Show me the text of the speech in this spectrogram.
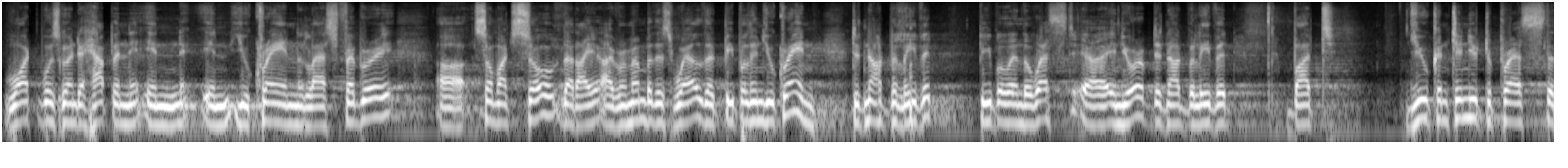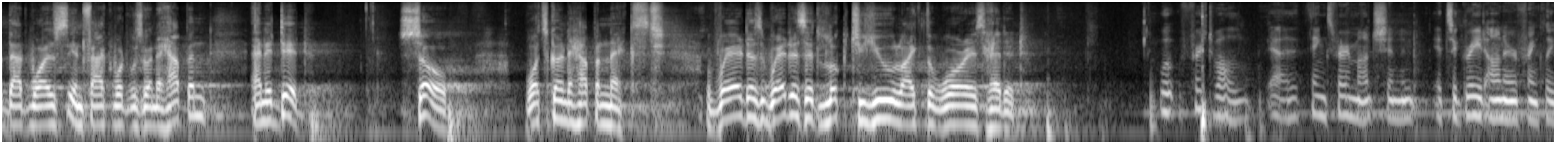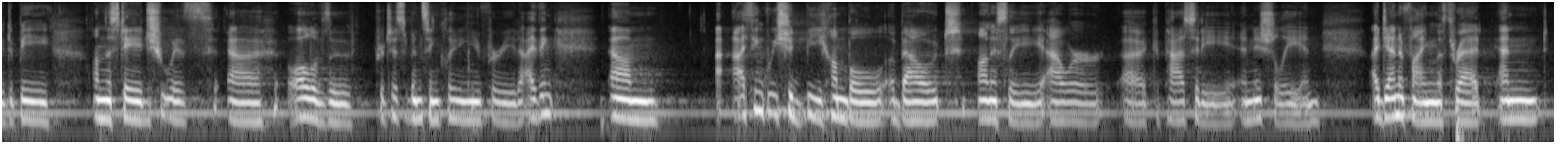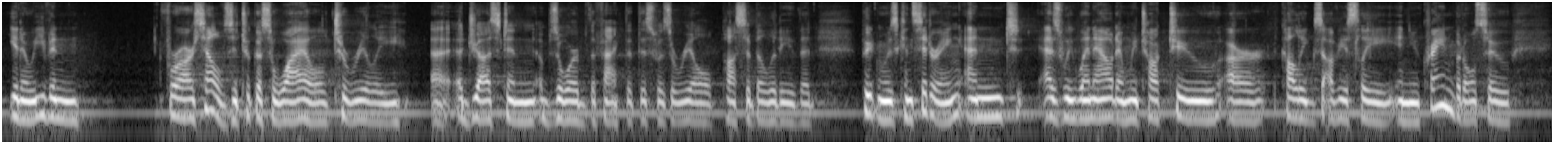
what was going to happen in, in Ukraine last February, uh, so much so that I, I, remember this well, that people in Ukraine did not believe it. People in the West, uh, in Europe did not believe it but you continued to press that that was, in fact, what was going to happen, and it did. So, what's going to happen next? Where does, where does it look to you like the war is headed? Well, first of all, uh, thanks very much, and it's a great honor, frankly, to be on the stage with uh, all of the participants, including you, Fareed. I think um, I think we should be humble about, honestly, our uh, capacity initially in identifying the threat. And, you know, even for ourselves, it took us a while to really uh, adjust and absorb the fact that this was a real possibility that Putin was considering. And as we went out and we talked to our colleagues, obviously in Ukraine, but also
